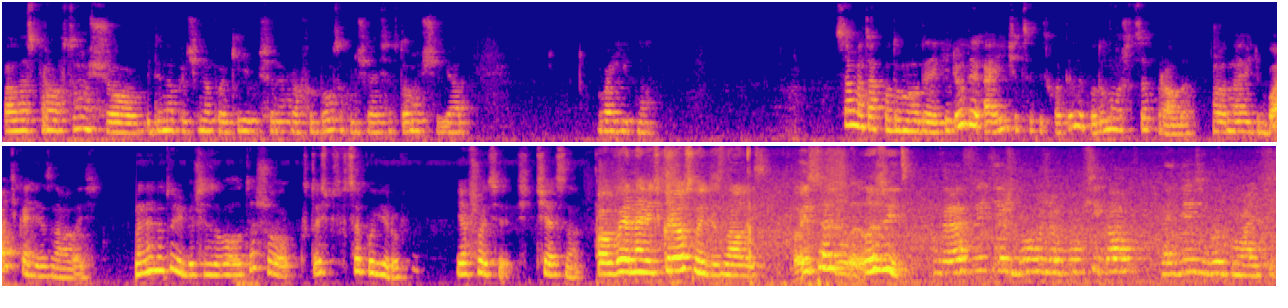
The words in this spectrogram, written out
Але справа в тому, що єдина причина, по якій я більше не грав футбол, заключається в тому, що я вагітна. Саме так подумали деякі люди, а інші це підхватили, подумали, що це правда. Навіть батька дізналась. Мене в натурі більше здивувало те, що хтось в це повірив. Я в шоці, чесно. А ви навіть крьосно дізнались. Ось це лежить. Здравствуйте, жду уже пупсиков. Надеюсь, будет мальчик.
